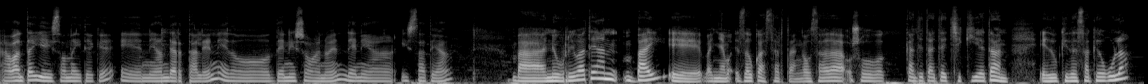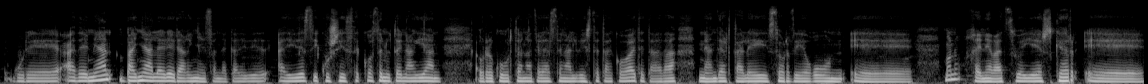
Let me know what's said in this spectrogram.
Abantaia izan daiteke, e, neandertalen edo Denisovanoen denea izatea? Ba, neurri batean bai, e, baina ez dauka zertan. Gauza da oso kantitate txikietan eduki dezakegula gure adenean, baina alere eragina izan dek adibidez ikusi zeko zenuten agian aurreko urtean aterazen albistetako bat eta da neandertalei zordi egun e, bueno, jene batzuei esker e,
